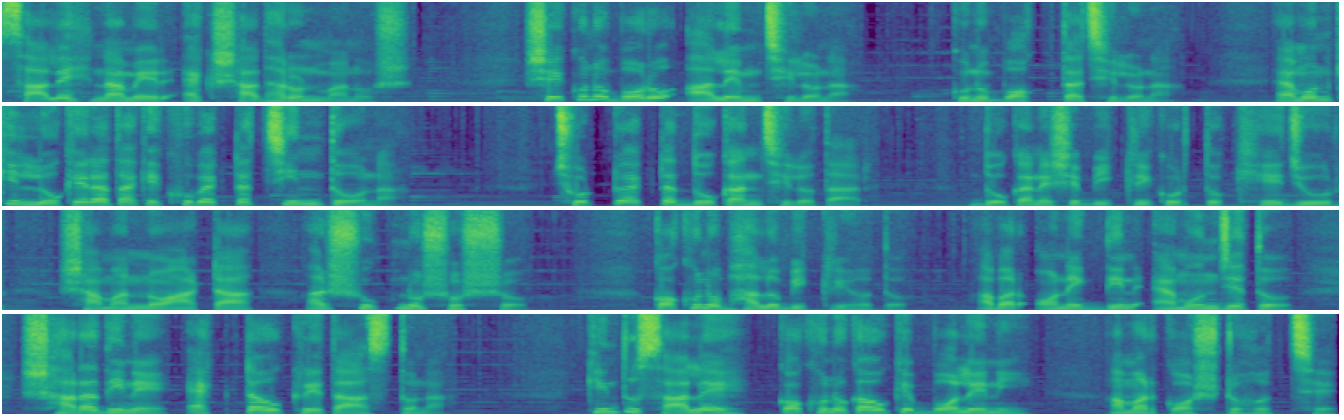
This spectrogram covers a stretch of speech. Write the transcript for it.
সালেহ নামের এক সাধারণ মানুষ। সে কোনো বড় আলেম ছিল না, কোনো বক্তা ছিল না, এমনকি লোকেরা তাকে খুব একটা চিনতও না। ছোট্ট একটা দোকান ছিল তার। দোকানে সে বিক্রি করত খেজুর, সামান্য আটা আর শুকনো শস্য। কখনো ভালো বিক্রি হতো। আবার অনেক দিন এমন যেত, সারাদিনে একটাও ক্রেতা আসত না। কিন্তু সালেহ কখনো কাউকে বলেনি, আমার কষ্ট হচ্ছে,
